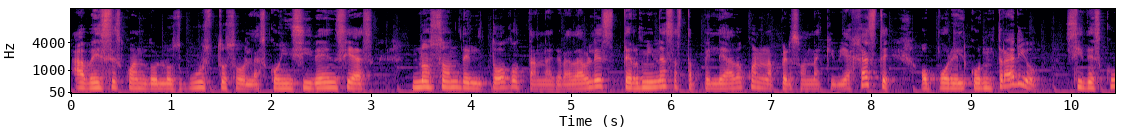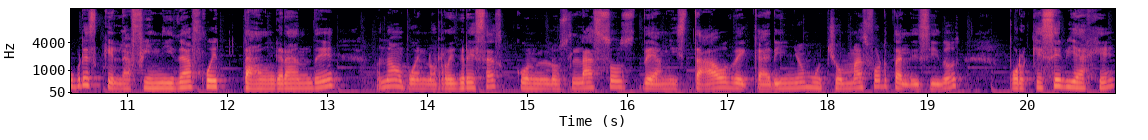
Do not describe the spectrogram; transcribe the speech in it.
a veces cuando los gustos o las coincidencias no son del todo tan agradables, terminas hasta peleado con la persona que viajaste. O por el contrario, si descubres que la afinidad fue tan grande, no, bueno, regresas con los lazos de amistad o de cariño mucho más fortalecidos porque ese viaje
